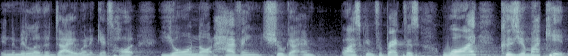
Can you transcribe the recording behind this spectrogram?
in the middle of the day when it gets hot. You're not having sugar and ice cream for breakfast. Why? Because you're my kid.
